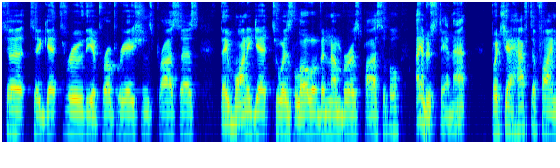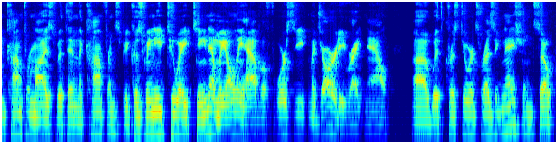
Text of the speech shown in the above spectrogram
to to get through the appropriations process. They want to get to as low of a number as possible. I understand that, but you have to find compromise within the conference because we need 218 and we only have a four seat majority right now uh, with Chris Stewart's resignation. So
